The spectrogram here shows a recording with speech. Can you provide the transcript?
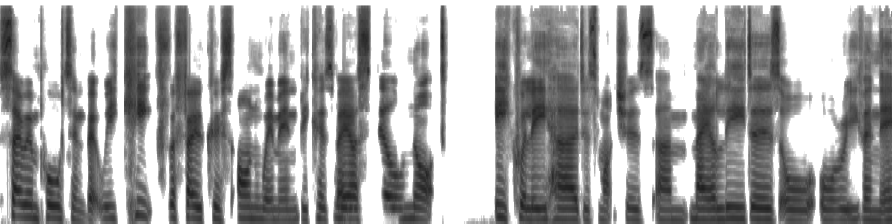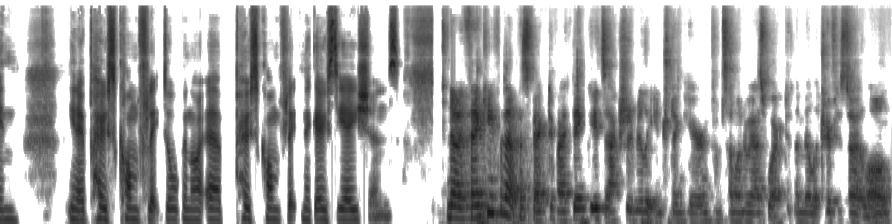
so important that we keep the focus on women because they are still not equally heard as much as um, male leaders or or even in you know post conflict organi- uh, post conflict negotiations. No, thank you for that perspective. I think it's actually really interesting hearing from someone who has worked in the military for so long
